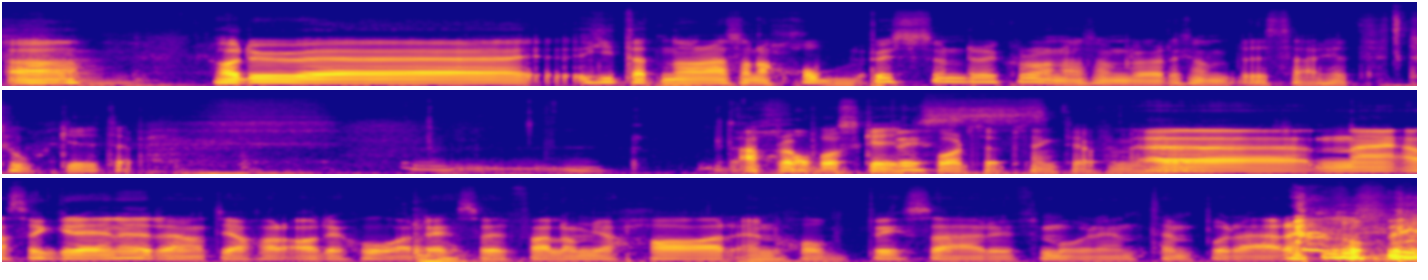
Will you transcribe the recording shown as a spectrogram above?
ja. Har du eh, hittat några sådana hobbys under corona som du liksom blivit så här helt tokig i typ? Apropå Hobbys, skateboard typ tänkte jag för mig. Eh, nej, alltså grejen är den att jag har ADHD så ifall om jag har en hobby så är det förmodligen en temporär hobby.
